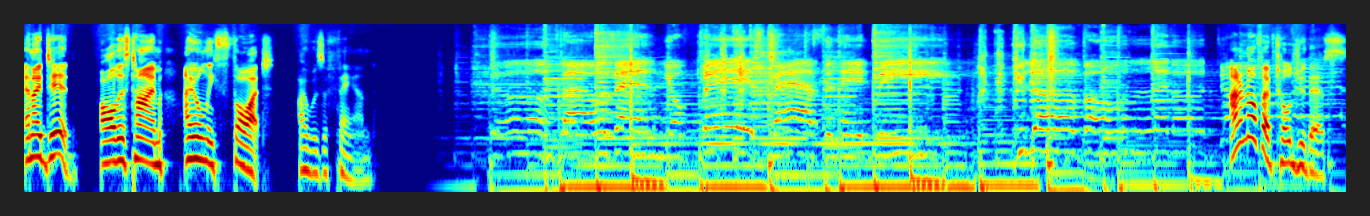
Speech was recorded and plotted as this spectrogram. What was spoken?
And I did. All this time, I only thought I was a fan. I don't know if I've told you this,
